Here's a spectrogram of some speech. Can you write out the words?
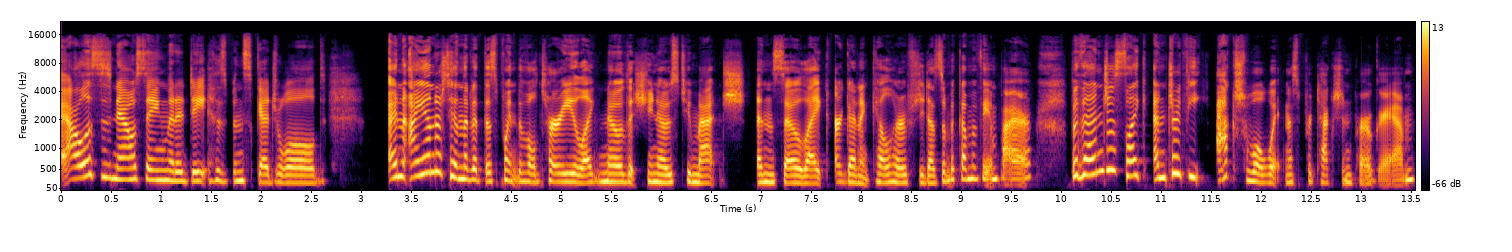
Alice is now saying that a date has been scheduled. And I understand that at this point, the Volturi like know that she knows too much. And so, like, are to kill her if she doesn't become a vampire. But then just like enter the actual witness protection program,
